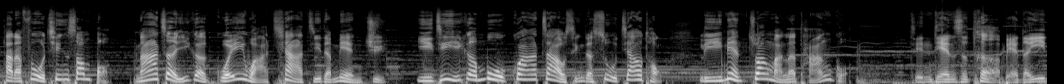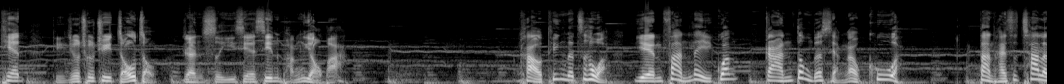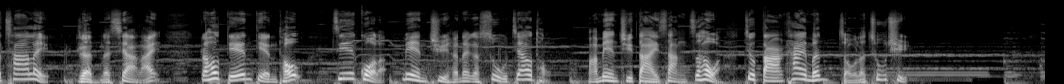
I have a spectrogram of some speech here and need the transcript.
他的父亲松宝拿着一个鬼瓦恰吉的面具，以及一个木瓜造型的塑胶桶，里面装满了糖果。今天是特别的一天，你就出去走走，认识一些新朋友吧。靠听了之后啊，眼泛泪光，感动得想要哭啊。但还是擦了擦泪，忍了下来，然后点点头，接过了面具和那个塑胶桶，把面具戴上之后啊，就打开门走了出去。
